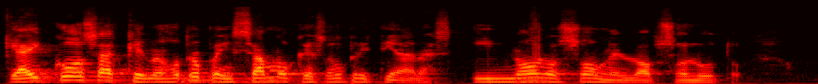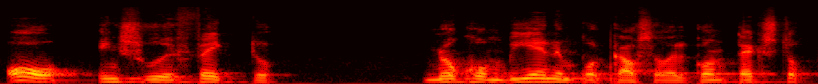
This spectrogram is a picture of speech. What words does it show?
que hay cosas que nosotros pensamos que son cristianas y no lo son en lo absoluto. O en su defecto no convienen por causa del contexto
